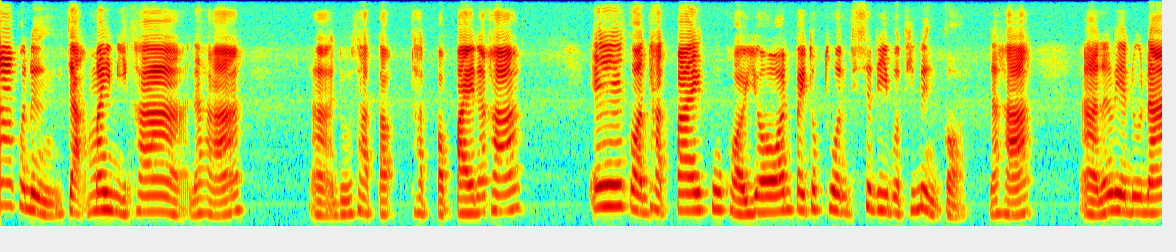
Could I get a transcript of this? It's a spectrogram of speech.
มากกว่า 1 จะไม่มีค่านะคะอ่าดูถัดต่อถัดต่อไปนะคะ เอ ก่อนถัดไปครูขอย้อนไปทบทวนทฤษฎีบทที่ 1 ก่อนนะคะอ่านักเรียนดูนะ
